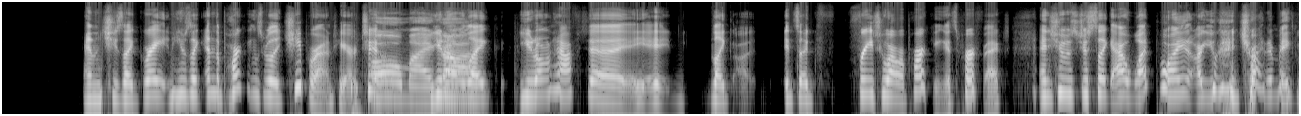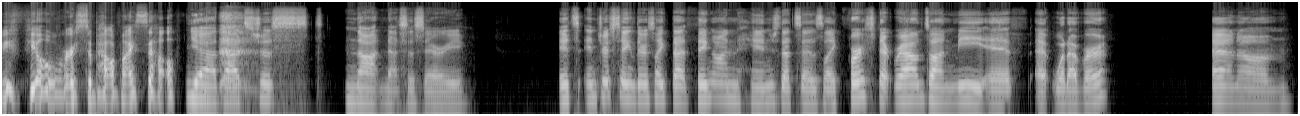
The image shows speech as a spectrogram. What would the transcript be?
And she's like great. And he was like and the parking's really cheap around here too. Oh my you god. know like you don't have to it, like uh, it's like free two hour parking it's perfect and she was just like at what point are you going to try to make me feel worse about myself Yeah, that's just not necessary. It's interesting. There's like that thing on Hinge that says like first it rounds on me if at whatever. And um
